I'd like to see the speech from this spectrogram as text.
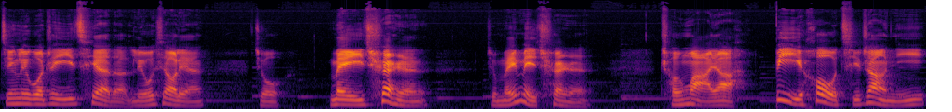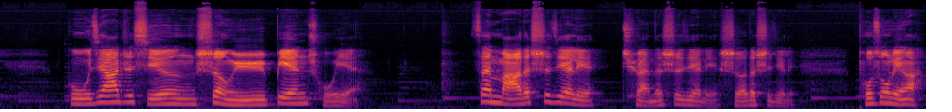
经历过这一切的刘孝廉，就每劝人，就每每劝人，乘马呀，必后其杖泥，古家之行，胜于边楚也。在马的世界里，犬的世界里，蛇的世界里，蒲松龄啊，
